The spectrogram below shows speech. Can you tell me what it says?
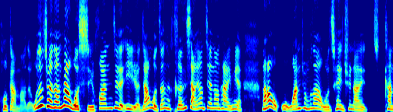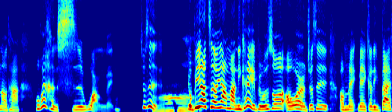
或干嘛的，我就觉得，那我喜欢这个艺人，假如我真的很想要见到他一面，然后我完全不知道我可以去哪里看到他，我会很失望诶、就是有必要这样吗？你可以比如说偶尔就是哦，每每个礼拜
